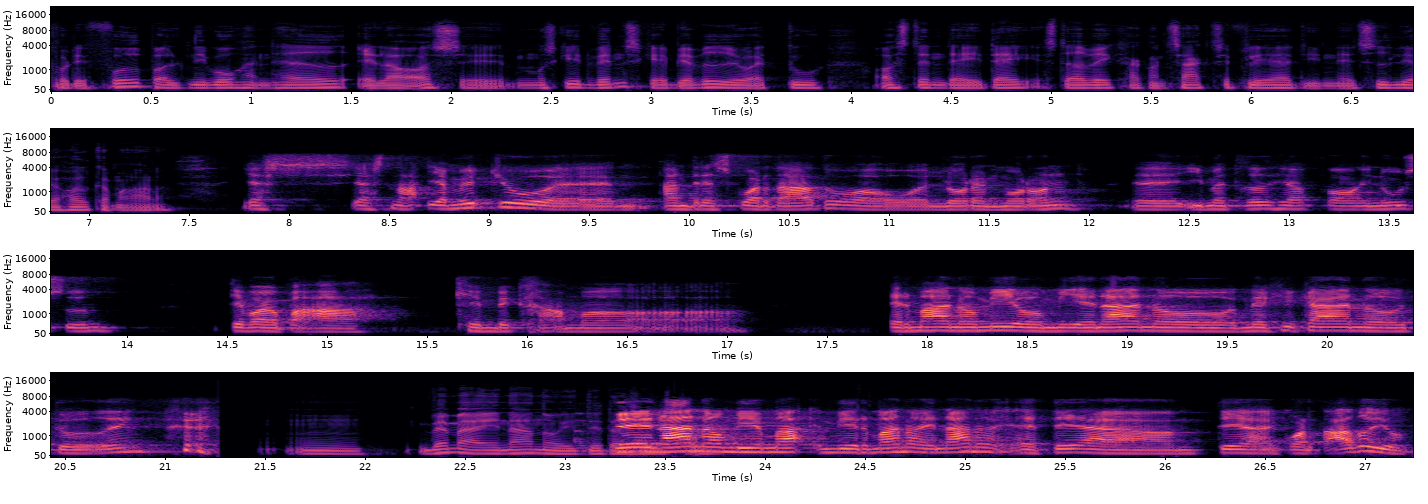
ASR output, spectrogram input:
på det fodboldniveau, han havde, eller også øh, måske et venskab. Jeg ved jo, at du også den dag i dag stadigvæk har kontakt til flere af dine øh, tidligere holdkammerater. Jeg, jeg, snak, jeg mødte jo øh, Andres Guardado og Loren Moron øh, i Madrid her for en uge siden. Det var jo bare kæmpe krammer og hermano mio, mi enano, mexicano, du ved, ikke? mm. Hvem er enano i det der? Det er enano, mi, mi hermano enano, det er, det er Guardado jo.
